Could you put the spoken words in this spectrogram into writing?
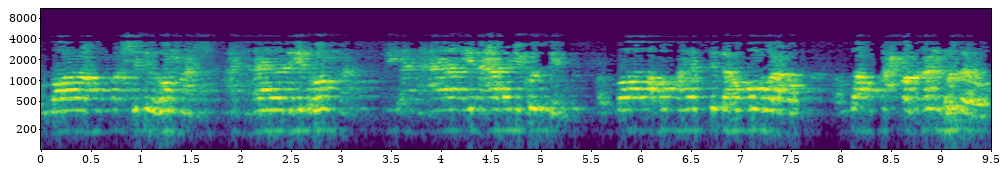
اللهم اكشف الأمة عن هذه الأمة في أنحاء العالم كله. اللهم يسر لهم أمورهم. اللهم احفظ أنفسهم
